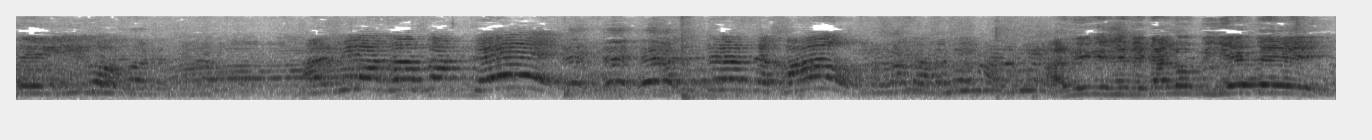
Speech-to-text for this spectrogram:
Te digo. ¡Alvina, gafas qué! ¿Dónde te las has dejado? Albi, que se te caen los billetes.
